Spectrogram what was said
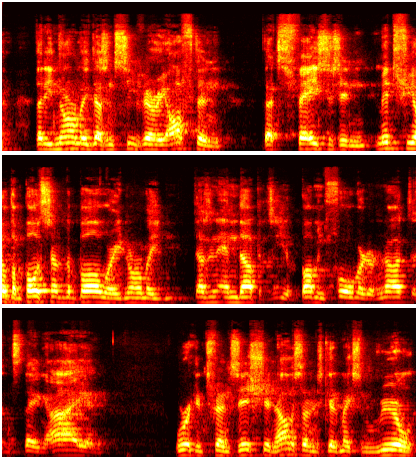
that he normally doesn't see very often. That's faces in midfield on both sides of the ball where he normally doesn't end up. It's either bumming forward or not and staying high and working transition. All of a sudden, he's going to make some real,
